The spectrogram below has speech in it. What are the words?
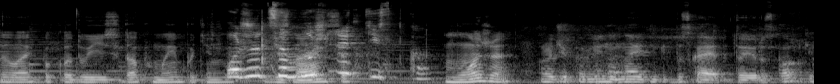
давай покладу її сюди, помиємо, потім. Може, це дізнаємося. мушля кістка? Може. Коротше, Кароліна навіть не підпускає до тої розкопки,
